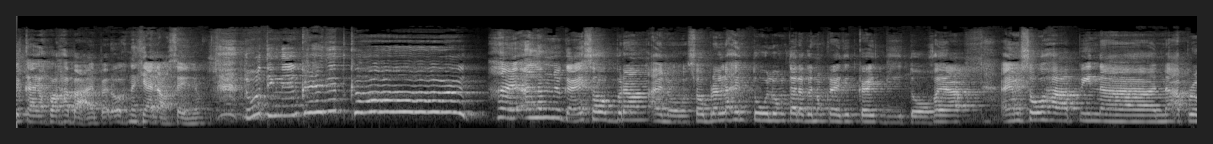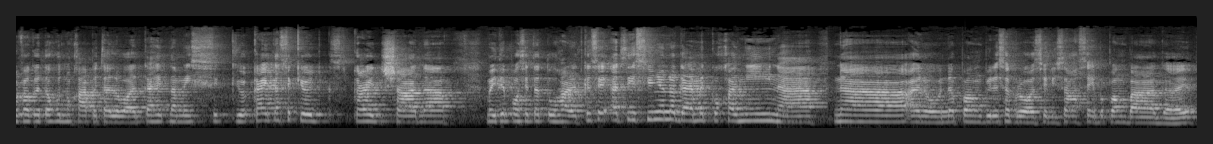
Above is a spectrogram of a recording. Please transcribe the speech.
Actually, kaya ko habaan, pero nahiyan ako sa inyo. Dumating na yung credit card! Hi, alam nyo guys, sobrang, ano, sobrang laking tulong talaga ng credit card dito. Kaya, I'm so happy na na-approve agad ako ng Capital One kahit na may secure, kahit na secured card siya na may deposit na 200 kasi at least yun yung nagamit ko kanina na ano na pangbili sa grocery sa sa iba pang bagay.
